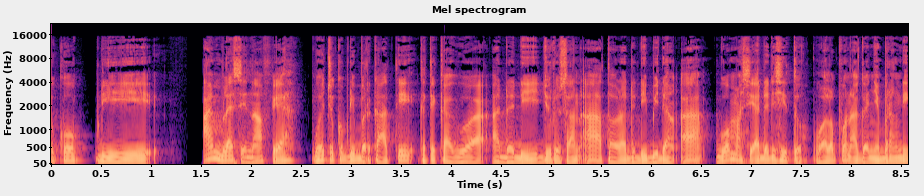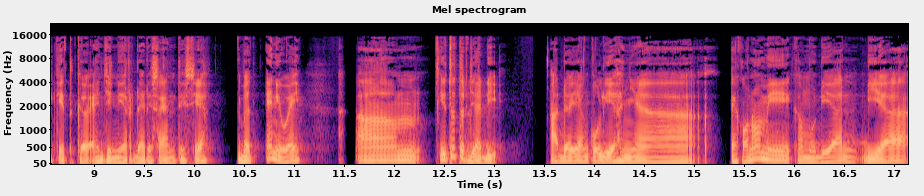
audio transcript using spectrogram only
cukup di I'm blessed enough ya. Gue cukup diberkati ketika gue ada di jurusan A atau ada di bidang A, gue masih ada di situ. Walaupun agak nyebrang dikit ke engineer dari scientist ya. But anyway, um, itu terjadi. Ada yang kuliahnya ekonomi, kemudian dia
